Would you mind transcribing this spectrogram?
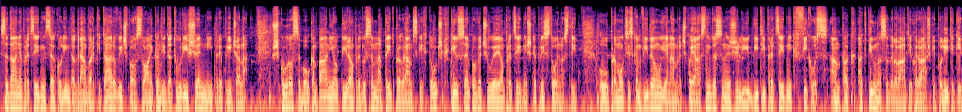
sedanja predsednica Kolinda Grabar Kitarovič pa v svoji kandidaturi še ni prepričana. Škoro se bo v kampanji opiral predvsem na pet programskih točk, ki vse povečujejo predsedniške pristojnosti. V promocijskem videu je namreč pojasnil, da se ne želi biti predsednik fikus, ampak aktivno sodelovati v hrvaški politiki.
